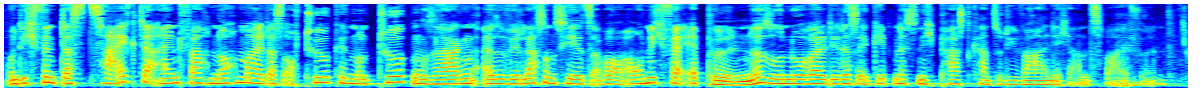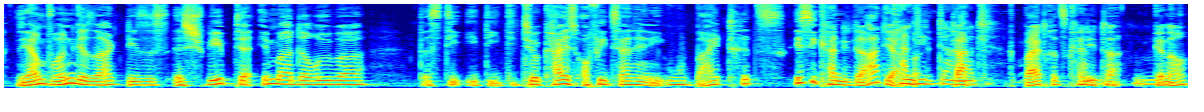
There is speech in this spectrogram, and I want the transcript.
Und ich finde, das zeigte einfach nochmal, dass auch Türkinnen und Türken sagen, also wir lassen uns hier jetzt aber auch nicht veräppeln. Ne? So nur weil dir das Ergebnis nicht passt, kannst du die Wahl nicht anzweifeln. Sie haben vorhin gesagt, dieses, es schwebt ja immer darüber, dass die, die, die Türkei ist offiziell in EU-Beitritts, ist sie Kandidat? Ja, Kandidat. Beitrittskandidat, genau.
